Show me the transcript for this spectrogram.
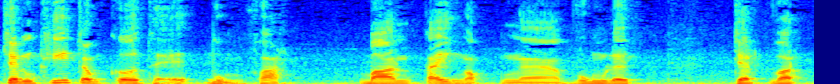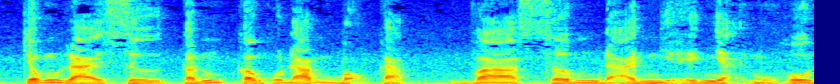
Chân khí trong cơ thể bùng phát, bàn tay ngọc ngà vung lên, chật vật chống lại sự tấn công của đám bọ cạp và sớm đã nhễ nhại mồ hôi.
